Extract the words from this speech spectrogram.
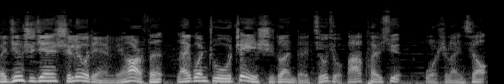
北京时间十六点零二分，来关注这一时段的九九八快讯，我是蓝霄。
